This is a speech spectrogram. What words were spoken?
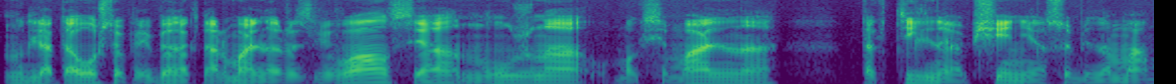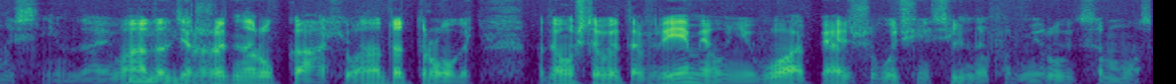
ну, для того, чтобы ребенок нормально развивался, нужно максимально тактильное общение, особенно мамы с ним. Да? Его mm-hmm. надо держать на руках, его надо трогать, потому что в это время у него, опять же, очень сильно формируется мозг.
